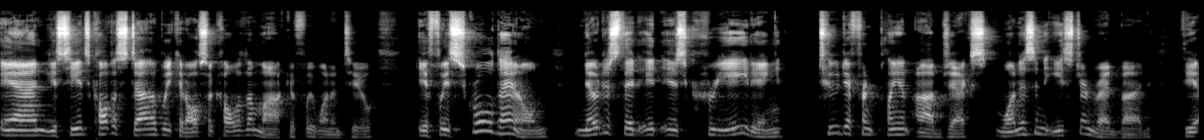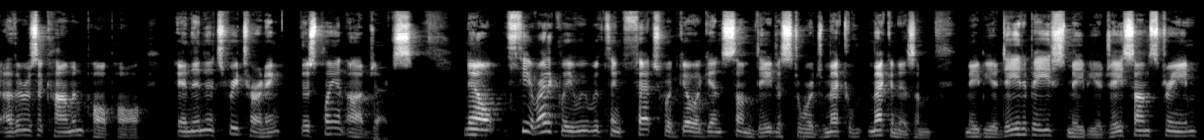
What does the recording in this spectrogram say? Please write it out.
and you see it's called a stub. We could also call it a mock if we wanted to. If we scroll down, notice that it is creating two different plant objects. One is an eastern redbud, the other is a common pawpaw, and then it's returning those plant objects. Now, theoretically, we would think fetch would go against some data storage mechanism, maybe a database, maybe a JSON stream,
